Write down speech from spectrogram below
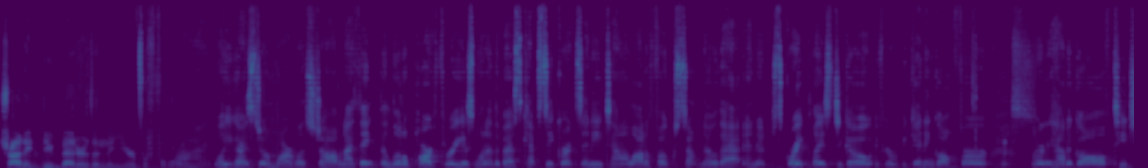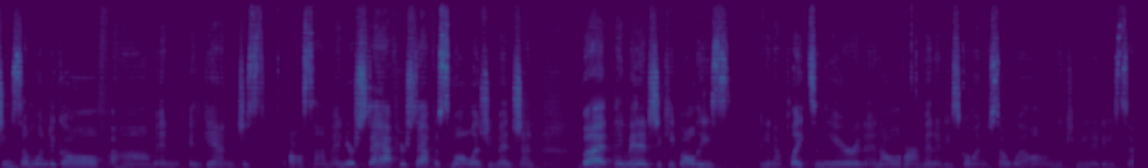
try to do better than the year before. Right. Well, you guys do a marvelous job, and I think the little par three is one of the best kept secrets in E-Town. A lot of folks don't know that, and it's a great place to go if you're a beginning golfer, yes. learning how to golf, teaching someone to golf, um, and again, just awesome. And your staff, your staff is small as you mentioned, but they manage to keep all these you know plates in the air and, and all of our amenities going so well in the community. So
